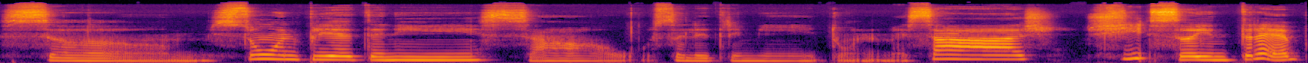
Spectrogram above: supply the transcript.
să sun prietenii sau să le trimit un mesaj și să-i întreb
